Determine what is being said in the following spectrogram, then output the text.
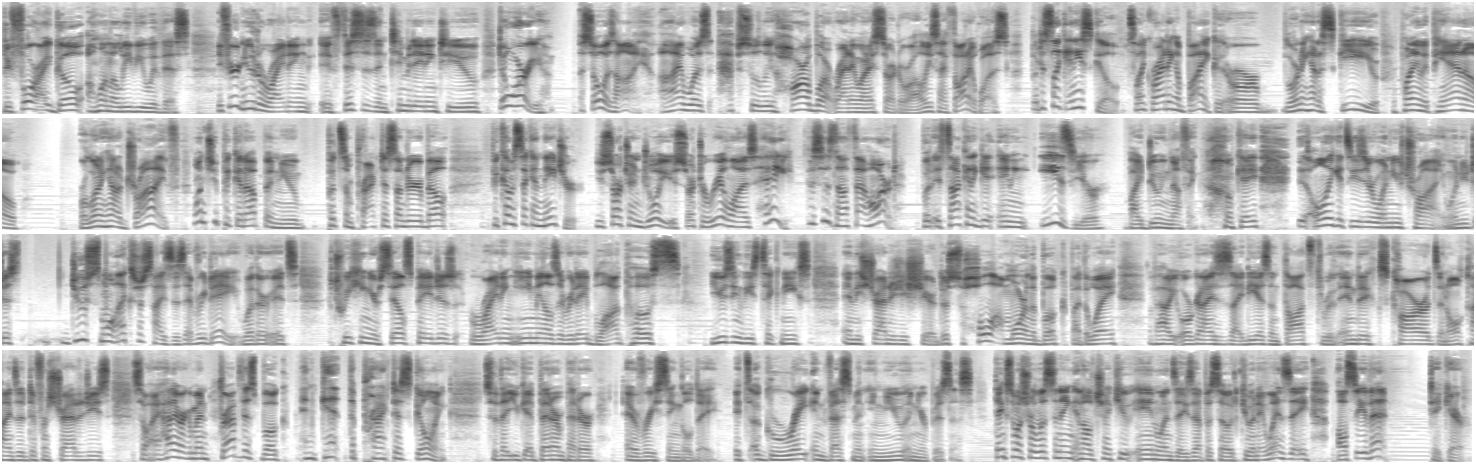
Before I go, I want to leave you with this. If you're new to writing, if this is intimidating to you, don't worry. So was I. I was absolutely horrible at writing when I started, or at least I thought I was. But it's like any skill. It's like riding a bike or learning how to ski or playing the piano or learning how to drive. Once you pick it up and you put some practice under your belt, it becomes second nature. You start to enjoy it. You start to realize, hey, this is not that hard. But it's not going to get any easier by doing nothing, okay? It only gets easier when you try, when you just do small exercises every day, whether it's tweaking your sales pages, writing emails every day, blog posts, using these techniques and these strategies shared. There's a whole lot more in the book, by the way, of how he organizes ideas and thoughts through index cards and all kinds of different strategies. So I highly recommend grab this book and get the practice going so that you get better and better every single day. It's a great investment in you and your business. Thanks so much for listening, and I'll check you in Wednesday's episode, Q&A Wednesday. I'll see you then. Take care.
